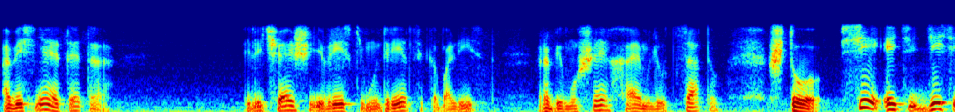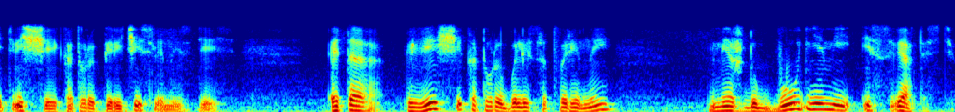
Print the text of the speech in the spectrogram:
Объясняет это величайший еврейский мудрец и каббалист Раби Муше Хаим Люцату, что все эти десять вещей, которые перечислены здесь, это вещи, которые были сотворены между буднями и святостью.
